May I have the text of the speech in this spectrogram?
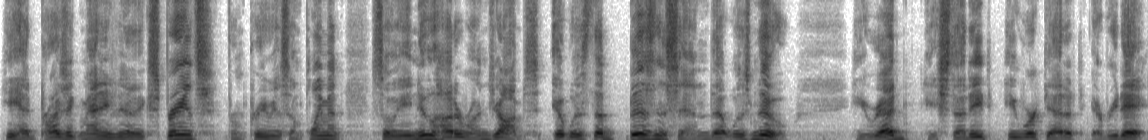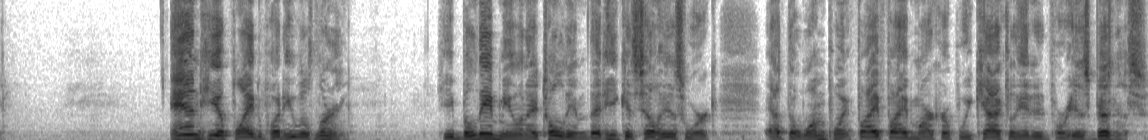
He had project management experience from previous employment, so he knew how to run jobs. It was the business end that was new. He read, he studied, he worked at it every day. And he applied what he was learning. He believed me when I told him that he could sell his work at the 1.55 markup we calculated for his business,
